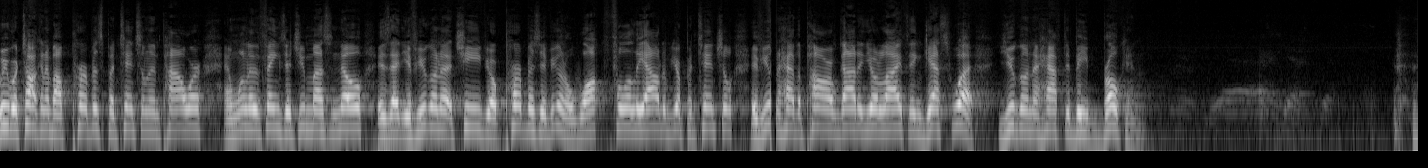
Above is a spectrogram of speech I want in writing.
We were talking about purpose, potential, and power. And one of the things that you must know is that if you're going to achieve your purpose, if you're going to walk fully out of your potential, if you're going to have the power of God in your life, then guess what? You're going to have to be broken.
